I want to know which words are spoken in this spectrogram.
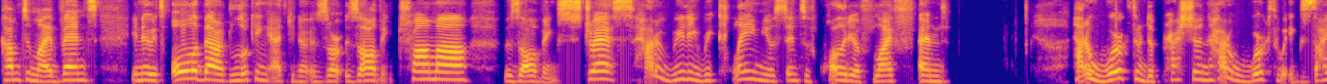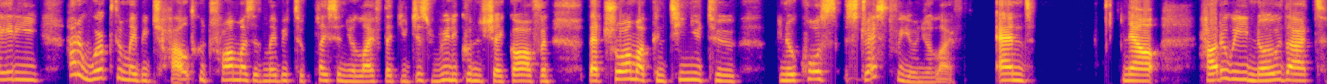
come to my events, you know, it's all about looking at, you know, resolving trauma, resolving stress, how to really reclaim your sense of quality of life and how to work through depression, how to work through anxiety, how to work through maybe childhood traumas that maybe took place in your life that you just really couldn't shake off. And that trauma continued to, you know, cause stress for you in your life. And now, how do we know that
